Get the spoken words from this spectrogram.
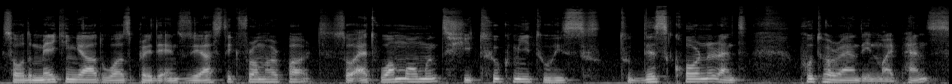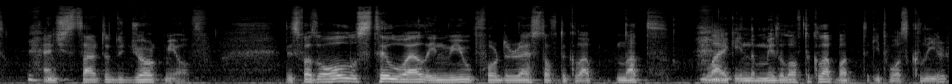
So the making out was pretty enthusiastic from her part. So at one moment she took me to his to this corner and put her hand in my pants and she started to jerk me off. This was all still well in view for the rest of the club, not like in the middle of the club, but it was clear.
